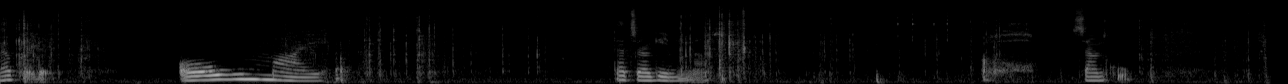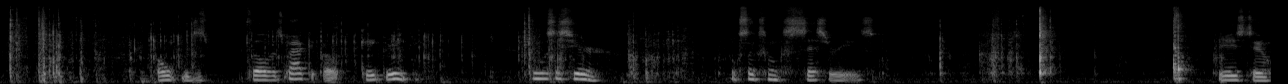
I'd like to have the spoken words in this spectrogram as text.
I upgrade it. Oh my. That's our gaming mouse. Sounds cool. Oh, it just fell off its packet. Oh, okay, great. Oh, what's this here? Looks like some accessories. It is too.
